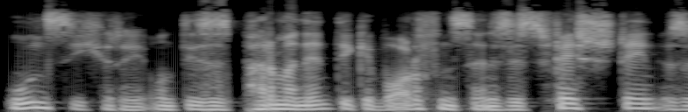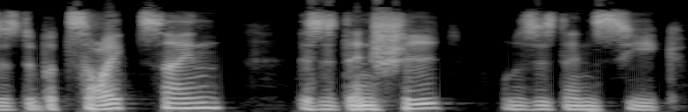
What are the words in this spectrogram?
unsichere und dieses permanente Geworfensein. Es ist Feststehen, es ist Überzeugtsein, es ist ein Schild und es ist ein Sieg.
